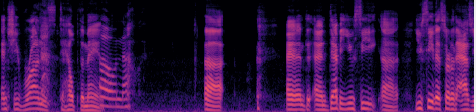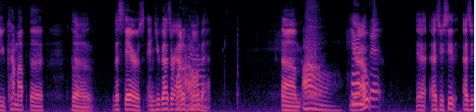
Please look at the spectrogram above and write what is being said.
and she runs to help the man. oh no. Uh, and and Debbie, you see uh, you see this sort of as you come up the the the stairs, and you guys are out of combat. Um, Oh. You're Handled out. it. yeah, as you see as you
